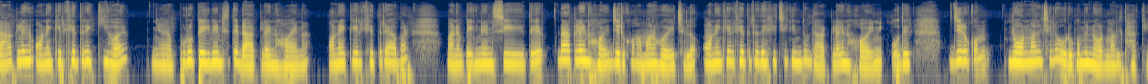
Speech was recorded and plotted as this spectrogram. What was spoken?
ডার্ক লাইন অনেকের ক্ষেত্রে কি হয় পুরো প্রেগনেন্সিতে ডার্ক লাইন হয় না। অনেকের ক্ষেত্রে আবার মানে প্রেগনেন্সিতে ডার্ক লাইন হয়, যেরকম আমার হয়েছিল। অনেকের ক্ষেত্রে দেখেছি কিন্তু ডার্ক লাইন হয়নি। ওদের যেরকম নর্মাল ছিল, ওরকমই নর্মাল থাকে।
